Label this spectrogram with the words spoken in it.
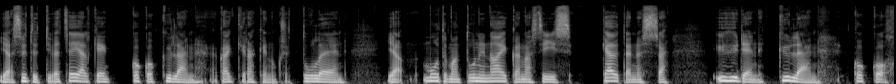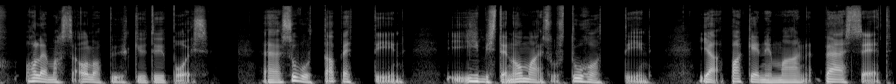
Ja sytyttivät sen jälkeen koko kylän, kaikki rakennukset tuleen ja muutaman tunnin aikana siis käytännössä yhden kylän koko olemassaolo pyyhkiytyi pois – Suvut tapettiin, ihmisten omaisuus tuhottiin ja pakenemaan päässeet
